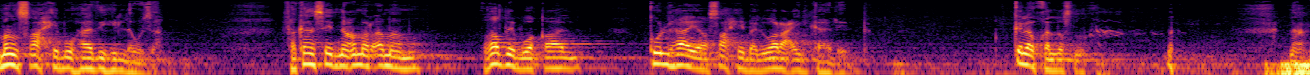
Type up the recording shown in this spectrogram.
من صاحب هذه اللوزة؟ فكان سيدنا عمر أمامه غضب وقال كلها يا صاحب الورع الكاذب. كلها وخلصنا نعم.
